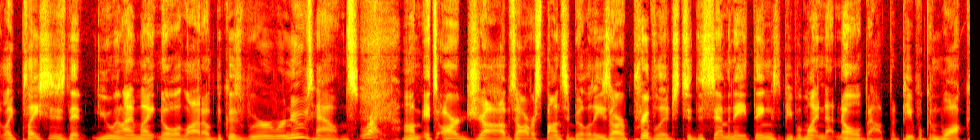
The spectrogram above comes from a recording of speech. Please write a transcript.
like places that you and I might know a lot of because we're, we're news hounds. Right. Um, it's our jobs, our responsibilities, our privilege to disseminate things that people might not know about. But people can walk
